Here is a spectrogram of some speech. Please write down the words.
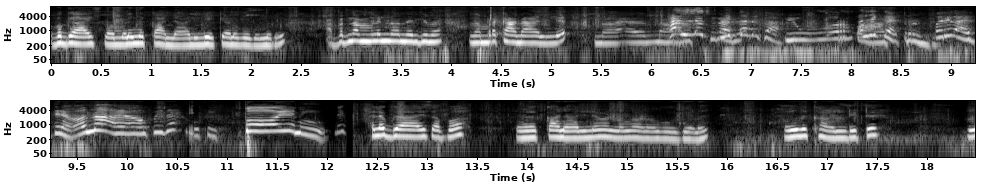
അപ്പോൾ ഗായ്സ് നമ്മളിന്ന് കനാലിലേക്കാണ് പോകുന്നത്. അപ്പം നമ്മൾ ഇന്ന് വന്നിരിക്കുന്നത് നമ്മുടെ കനാലിൽ ഹലോ ഗായ്സ് അപ്പോൾ കനാലിലെ വെള്ളം കാണാൻ പോവുകയാണ്. അതൊന്ന് കണ്ടിട്ട് ഇത്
